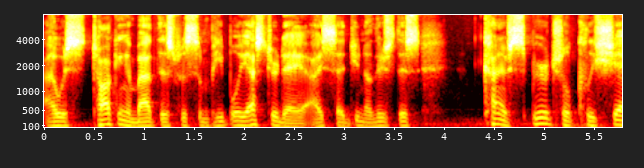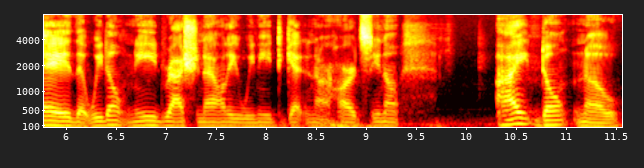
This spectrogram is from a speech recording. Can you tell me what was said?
I was talking about this with some people yesterday. I said, you know, there's this kind of spiritual cliche that we don't need rationality, we need to get in our hearts. You know, I don't know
